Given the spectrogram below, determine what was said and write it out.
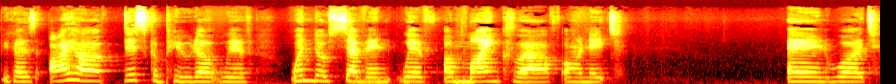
because I have this computer with Windows 7 with a Minecraft on it. And what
